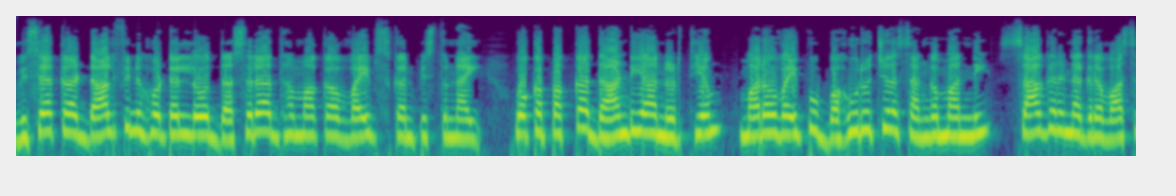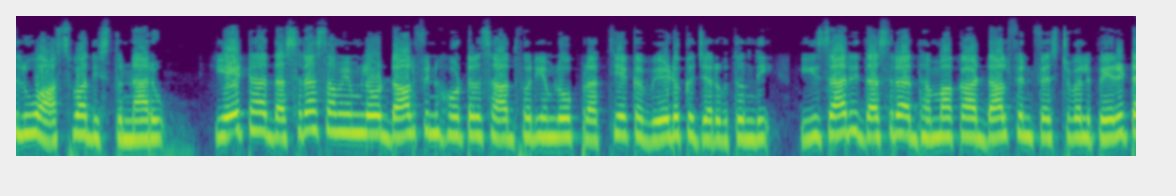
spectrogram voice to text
విశాఖ డాల్ఫిన్ హోటల్లో దసరా ధమాకా వైబ్స్ కనిపిస్తున్నాయి. ఒక పక్క దాండియా నృత్యం మరోవైపు బహురుచుల సంగమాన్ని సాగర నగర వాసులు ఆస్వాదిస్తున్నారు. ఏటా దసరా సమయంలో డాల్ఫిన్ హోటల్స్ ఆధ్వర్యంలో ప్రత్యేక వేడుక జరుగుతుంది. ఈసారి దసరా ధమాకా డాల్ఫిన్ ఫెస్టివల్ పేరిట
